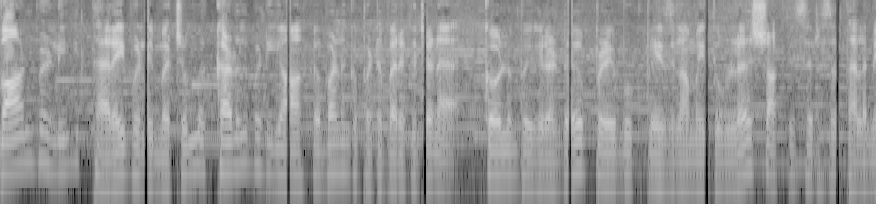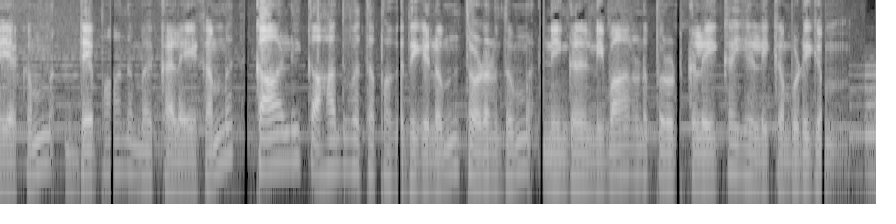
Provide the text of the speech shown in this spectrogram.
வான்வழி தரைவழி மற்றும் கடல் வழியாக வழங்கப்பட்டு வருகின்றன. கொழும்பு இரண்டு பிரேபுக் பிளேஸில் அமைத்துள்ள சக்தி சிரச தலைமையகம் டெபானம கலையகம் காலி கஹதுவத்த பகுதியிலும் தொடர்ந்தும் நீங்கள் நிவாரணப் பொருட்களை கையளிக்க முடியும்.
